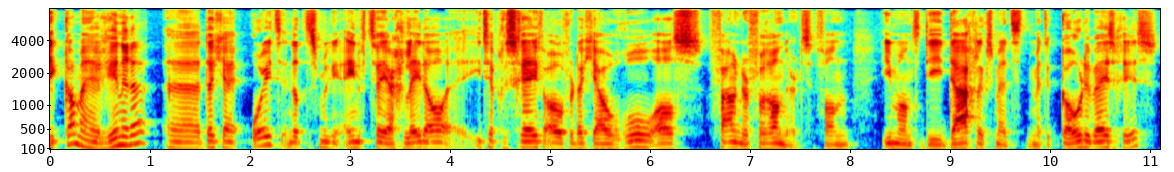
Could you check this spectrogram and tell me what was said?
Ik kan me herinneren eh, dat jij ooit, en dat is misschien één of twee jaar geleden al, eh, iets hebt geschreven over dat jouw rol als founder verandert. Van iemand die dagelijks met, met de code bezig is,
